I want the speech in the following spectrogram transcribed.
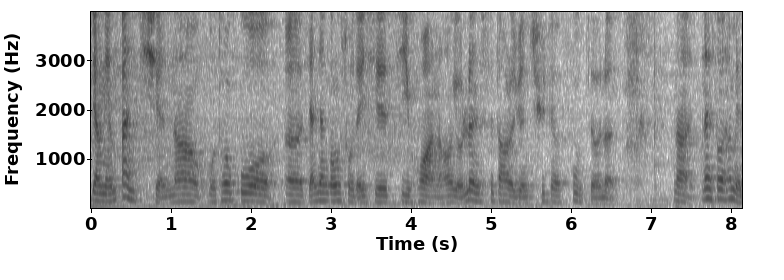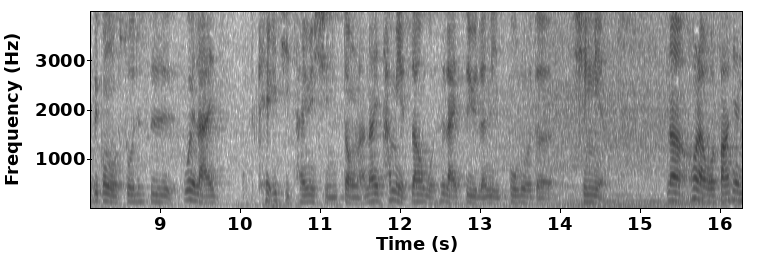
两年半前呢，我透过呃蒋江公所的一些计划，然后有认识到了园区的负责人。那那时候他们也是跟我说，就是未来可以一起参与行动了。那他们也知道我是来自于人里部落的青年。那后来我发现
